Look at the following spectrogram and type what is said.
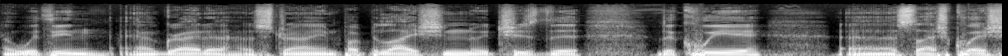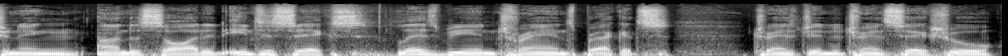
within our greater Australian population, which is the the queer uh, slash questioning, undecided, intersex, lesbian, trans brackets, transgender, transsexual,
